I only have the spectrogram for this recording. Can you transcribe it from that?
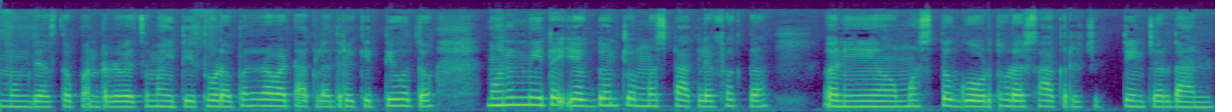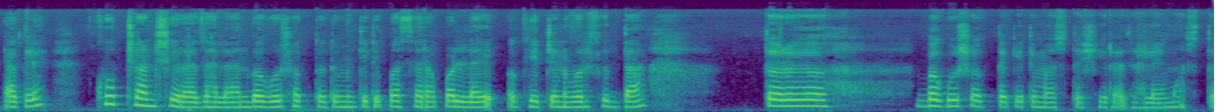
मग जास्त पण रव्याचं माहिती थोडा पण रवा टाकला तरी किती होतं. म्हणून मी इथं एक दोन चम्मच टाकले फक्त. आणि मस्त गोड थोडं साखरेचे तीन चार दाणे टाकले. खूप छान शिरा झाला. आणि बघू शकता तुम्ही किती पसारा पडला आहे किचनवर सुद्धा. तर बघू शकता किती मस्त शिरा झाला आहे मस्त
